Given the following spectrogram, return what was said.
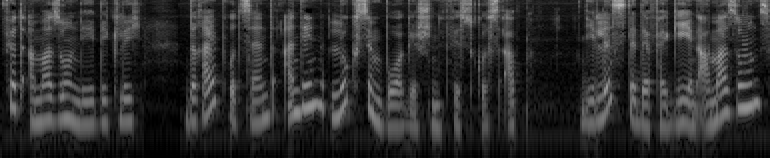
führt Amazon lediglich 3% an den luxemburgischen Fiskus ab. Die Liste der Vergehen Amazons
